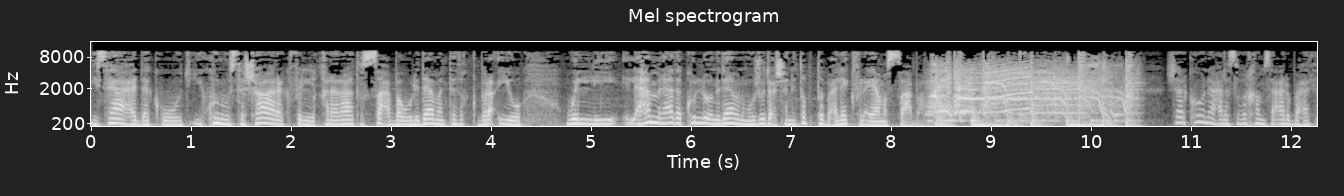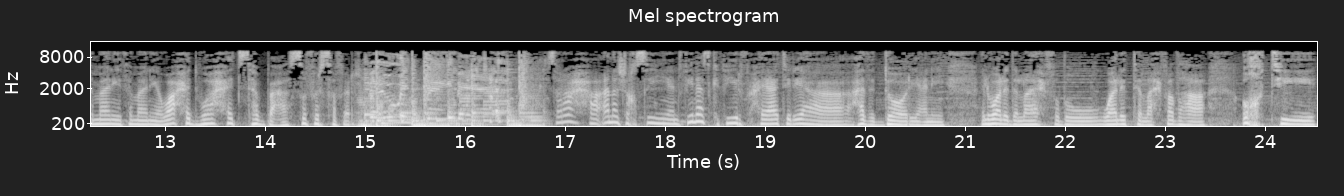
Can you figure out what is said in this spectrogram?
يساعدك ويكون مستشارك في القرارات الصعبة واللي دائما تثق برأيه واللي الأهم من هذا كله أنه دائما موجود عشان يطبطب عليك في الأيام الصعبة. شاركونا على صفر خمسة أربعة ثمانية, ثمانية واحد, واحد سبعة صفر صفر. صراحة أنا شخصيا في ناس كثير في حياتي لها هذا الدور يعني الوالد الله يحفظه والدتي الله يحفظها أختي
